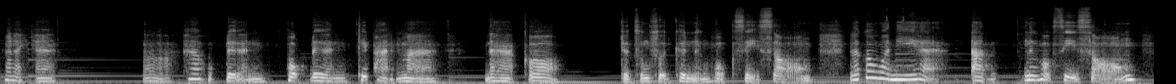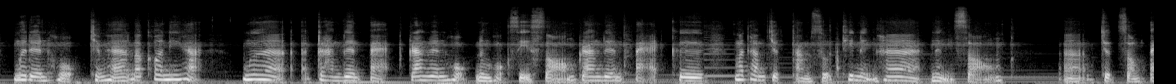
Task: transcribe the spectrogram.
เท่าไหร่นะห้าหกเดือนหกเดือนที่ผ่านมานะคะก็ จุดสูงสุดคือหนึ่งหกสี่สองแล้วก็วันนี้ค่ะหนึ่งหกสี่สองเมื่อเดือนหกใช่ไหมคะแล้วก็นี่ค่ะ เมื่อกลางเดือนแปดกลางเดือนหกหนึ่งหกสี่สองกลางเดือนแปดคือมาทำจุดต่ำสุดที่หนึ่งห้าหนึ่งสองจุดสองแป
